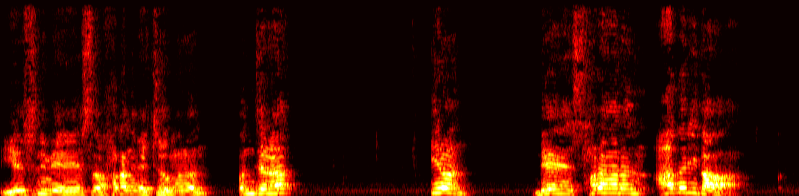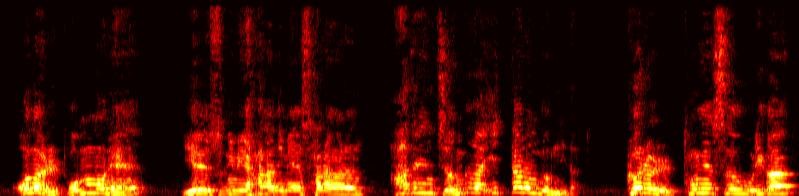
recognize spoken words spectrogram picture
예수님에 의해서 하나님의 정언은 언제나 이는 내 사랑하는 아들이다. 오늘 본문에 예수님이 하나님의 사랑하는 아들인 증거가 있다는 겁니다. 그를 통해서 우리가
